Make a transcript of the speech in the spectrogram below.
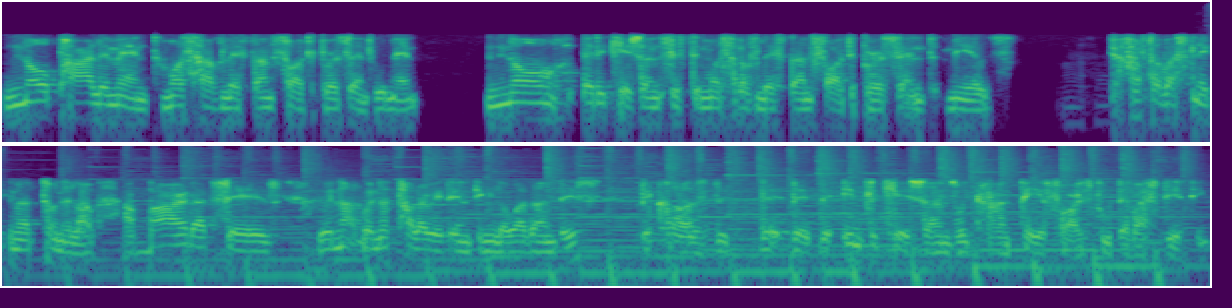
no parliament must have less than 40% women. No education system must have less than 40% males you have to have a snake in a tunnel, a, a bar that says we're not going to tolerate anything lower than this because the, the, the, the implications we can't pay for is too devastating.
